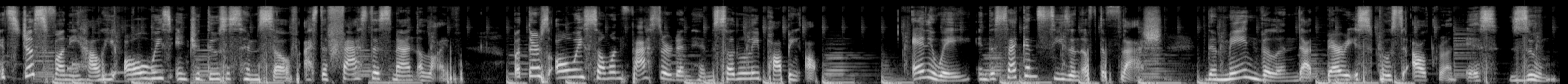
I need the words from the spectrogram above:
It's just funny how he always introduces himself as the fastest man alive, but there's always someone faster than him suddenly popping up. Anyway, in the second season of The Flash, the main villain that Barry is supposed to outrun is Zoom.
